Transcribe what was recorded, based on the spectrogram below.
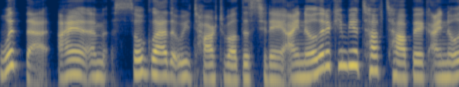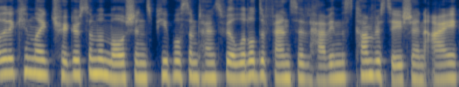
with that, I am so glad that we talked about this today. I know that it can be a tough topic. I know that it can like trigger some emotions. People sometimes feel a little defensive having this conversation. I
